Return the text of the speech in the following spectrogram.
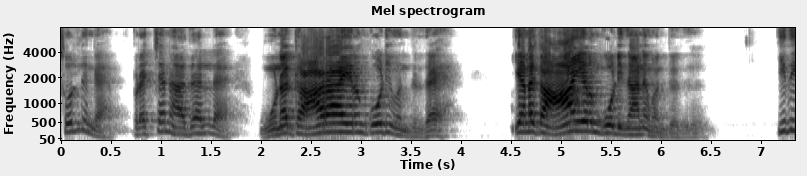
சொல்லுங்க. பிரச்சனை அதல்ல. உனக்கு ஆறாயிரம் கோடி வந்தத. எனக்கு ஆயிரம் கோடி தானே வந்தது. இது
